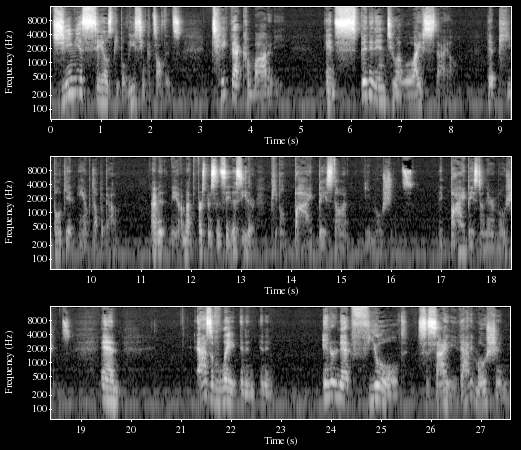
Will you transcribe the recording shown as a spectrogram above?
genius salespeople, leasing consultants, take that commodity and spin it into a lifestyle that people get amped up about. I mean, I'm not the first person to say this either. People buy based on emotions. They buy based on their emotions. And as of late, in in an internet fueled society, that emotion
